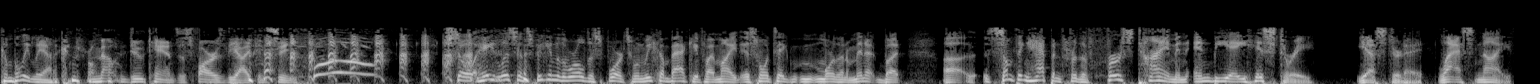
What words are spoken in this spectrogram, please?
completely out of control. Mountain Dew cans as far as the eye can see. so, hey, listen, speaking of the world of sports, when we come back, if I might, this won't take more than a minute, but uh, something happened for the first time in NBA history yesterday, last night,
